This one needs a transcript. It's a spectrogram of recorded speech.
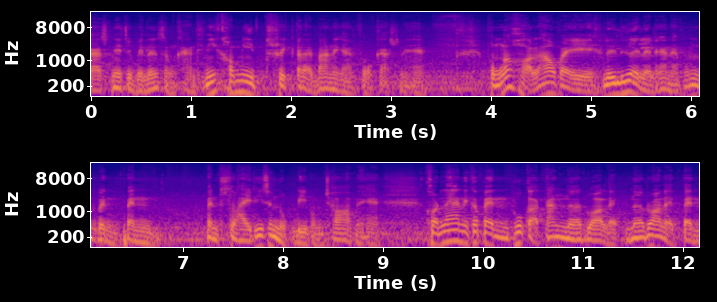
กัสเนี่ยจึงเป็นเรื่องสำคัญ ทีนี้เขามีทริคอะไรบ้างในการโฟกัสนะฮะผมก็ขอเล่าไปเรื่อยๆ เลยแล้วกันนะเพราะมันเป็นเป็นเป็นสไลด์ที่สนุกดีผมชอบนะฮะคนแรกนี่ก็เป็นผู้ก่อตั้ง Nerd Wallet Nerd Wallet เป็น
